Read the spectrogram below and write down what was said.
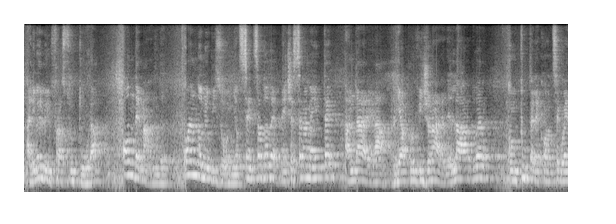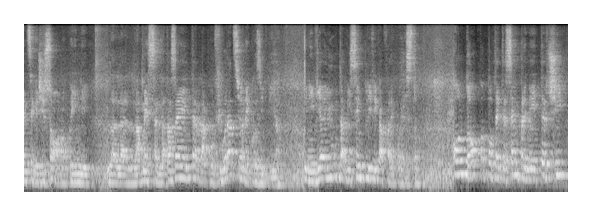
a livello infrastruttura, on demand, quando ne ho bisogno, senza dover necessariamente andare a riapprovvigionare dell'hardware con tutte le conseguenze che ci sono, quindi la, la, la messa in data center, la configurazione e così via. Quindi vi aiuta, vi semplifica a fare questo. On top potete sempre metterci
